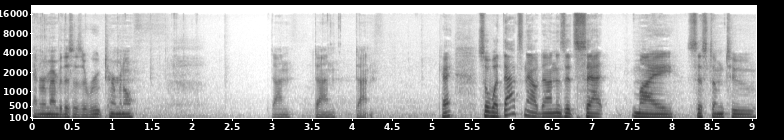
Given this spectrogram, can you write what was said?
And remember, this is a root terminal. Done, done, done. Okay, so what that's now done is it's set my system to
